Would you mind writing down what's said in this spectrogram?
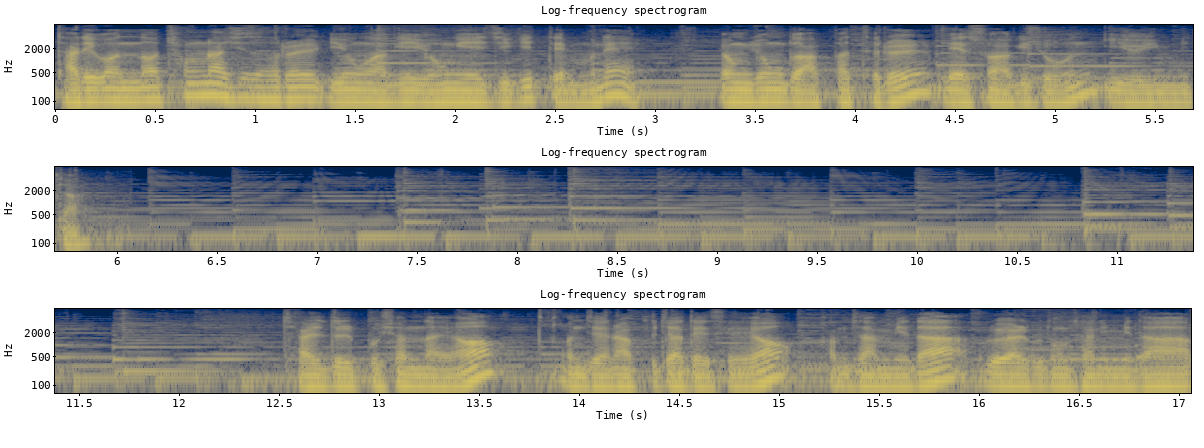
다리 건너 청라시설을 이용하기 용이해지기 때문에 영종도 아파트를 매수하기 좋은 이유입니다. 잘들 보셨나요? 언제나 부자 되세요. 감사합니다. 로얄 부동산입니다.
